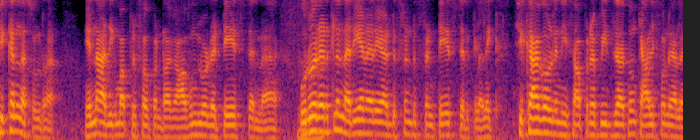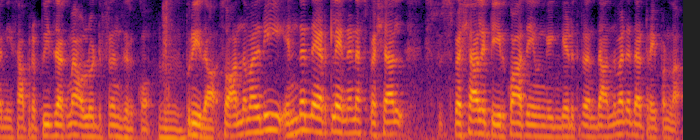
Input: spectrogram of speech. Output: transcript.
சிக்கனில் சொல்கிறேன் என்ன அதிகமாக ப்ரிஃபர் பண்ணுறாங்க அவங்களோட டேஸ்ட் என்ன? ஒரு ஒரு இடத்துல நிறைய நிறைய டிஃப்ரெண்ட் டிஃப்ரெண்ட் டேஸ்ட் இருக்குல்ல. லைக் சிகாகோவில் நீ சாப்பிட்ற பீட்சாக்கும் கலிஃபோர்னியாவில் நீ சாப்பிட்ற பீட்சாக்குமே அவ்வளோ டிஃப்ரென்ஸ் இருக்கும். புரியுதா? ஸோ அந்த மாதிரி எந்தெந்த இடத்துல என்னென்ன ஸ்பெஷால் ஸ்பெஷாலிட்டி இருக்கோ அதை இவங்க இங்கே எடுத்துகிட்டு வந்து அந்த மாதிரி ஏதாவது ட்ரை பண்ணலாம்.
